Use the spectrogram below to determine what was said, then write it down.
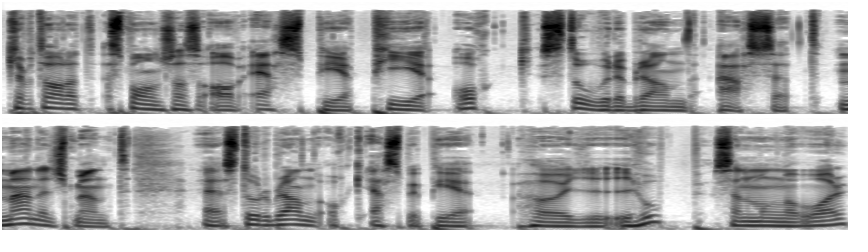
Kapitalet sponsras av SPP och Storebrand Asset Management. Eh, Storebrand och SPP hör ju ihop sedan många år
